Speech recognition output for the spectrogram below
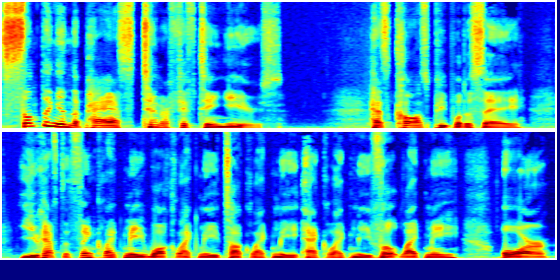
Something in the past 10 or 15 years has caused people to say, you have to think like me, walk like me, talk like me, act like me, vote like me, or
